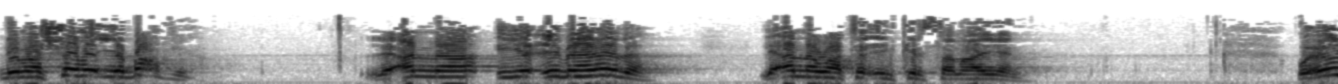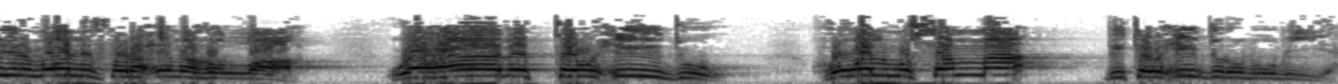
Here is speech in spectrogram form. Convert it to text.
dhimashada iyo bacfiga lianna iyo cibaadada. Lianna waatay inkirsanaayeen wuxuu yihi mualifku raximah llah wa hada tawxiidu huwa lmusama bitawxiid rububiya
